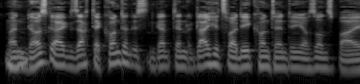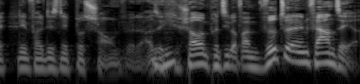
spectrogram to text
Ich meine, du hast gerade gesagt, der Content ist ein der gleiche 2D-Content, den ich auch sonst bei in dem Fall Disney Plus schauen würde. Also ich schaue im Prinzip auf einem virtuellen Fernseher.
